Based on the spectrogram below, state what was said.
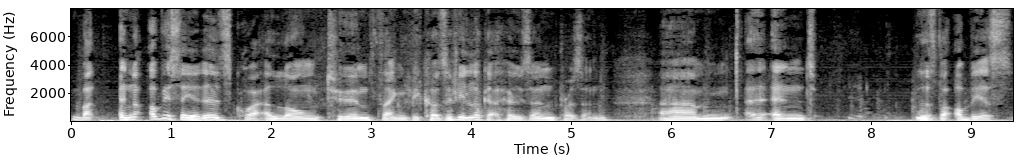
but and obviously it is quite a long term thing because if you look at who's in prison, um, and there's the obvious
